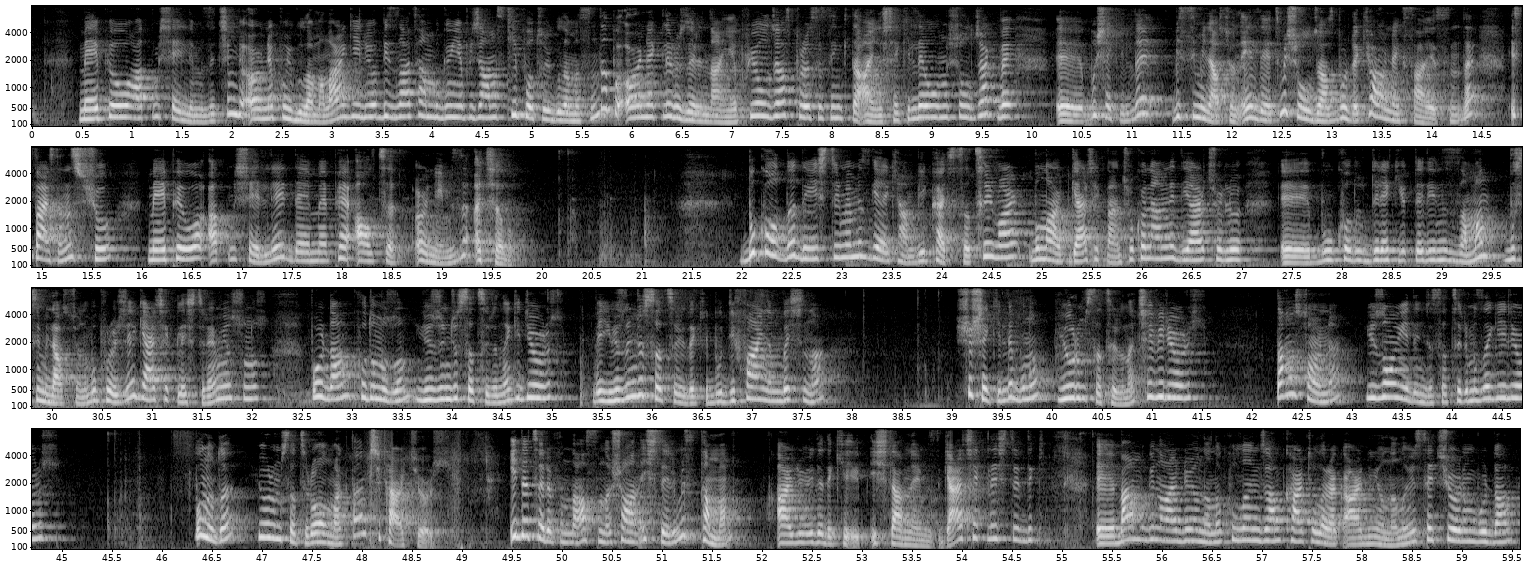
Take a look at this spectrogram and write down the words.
MPO 6050'miz için bir örnek uygulamalar geliyor. Biz zaten bugün yapacağımız Keypot uygulamasında bu örnekler üzerinden yapıyor olacağız. Processing de aynı şekilde olmuş olacak ve e, bu şekilde bir simülasyon elde etmiş olacağız buradaki örnek sayesinde. İsterseniz şu MPO 6050 DMP6 örneğimizi açalım. Bu kodda değiştirmemiz gereken birkaç satır var. Bunlar gerçekten çok önemli. Diğer türlü e, bu kodu direkt yüklediğiniz zaman bu simülasyonu, bu projeyi gerçekleştiremiyorsunuz. Buradan kodumuzun 100. satırına gidiyoruz. Ve 100. satırdaki bu define'ın başına şu şekilde bunu yorum satırına çeviriyoruz. Daha sonra 117. satırımıza geliyoruz. Bunu da yorum satırı olmaktan çıkartıyoruz. İDE tarafında aslında şu an işlerimiz tamam. Arduino'daki işlemlerimizi gerçekleştirdik. Ee, ben bugün Arduino Nano kullanacağım. Kart olarak Arduino Nano'yu seçiyorum buradan.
